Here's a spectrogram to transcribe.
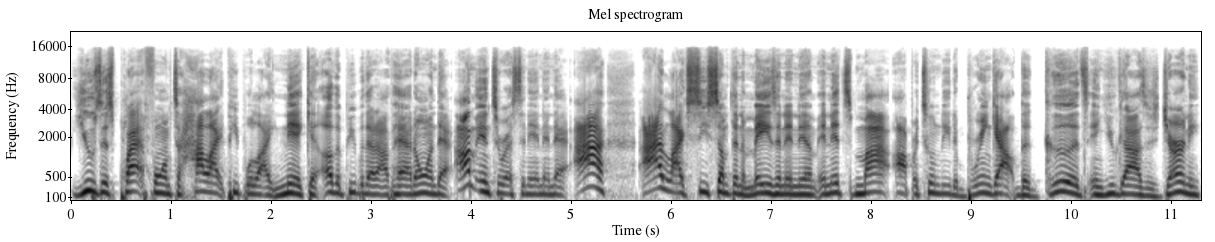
use this platform to highlight people like Nick and other people that I've had on that I'm interested in and that I I like see something amazing in them. And it's my opportunity to bring out the goods in you guys' journey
